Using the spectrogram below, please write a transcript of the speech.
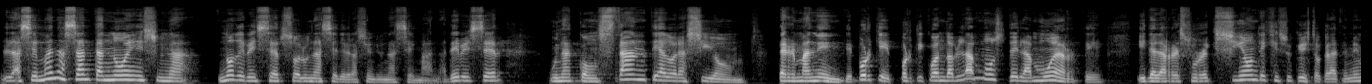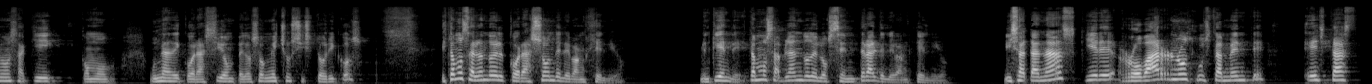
La Semana Santa no es una, no debe ser solo una celebración de una semana, debe ser una constante adoración permanente. ¿Por qué? Porque cuando hablamos de la muerte y de la resurrección de Jesucristo, que la tenemos aquí como una decoración, pero son hechos históricos, estamos hablando del corazón del Evangelio. ¿Me entiende? Estamos hablando de lo central del Evangelio. Y Satanás quiere robarnos justamente estas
